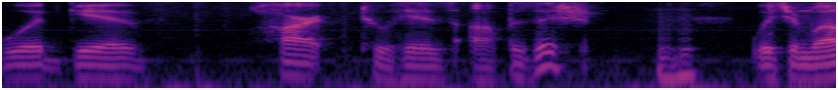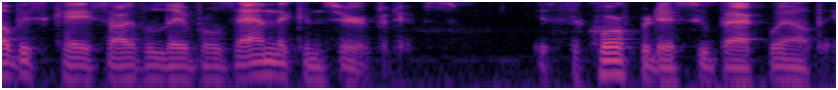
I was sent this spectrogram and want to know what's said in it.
would give heart to his opposition, mm-hmm. which in Welby's case are the liberals and the conservatives. It's the corporatists who back Welby.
